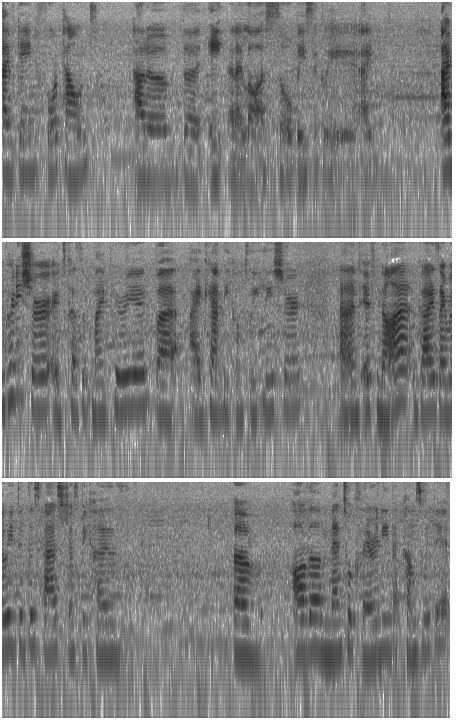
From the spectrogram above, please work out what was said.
I've gained four pounds out of the eight that I lost. So basically, I I'm pretty sure it's because of my period, but I can't be completely sure. And if not, guys, I really did this fast just because of all the mental clarity that comes with it.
